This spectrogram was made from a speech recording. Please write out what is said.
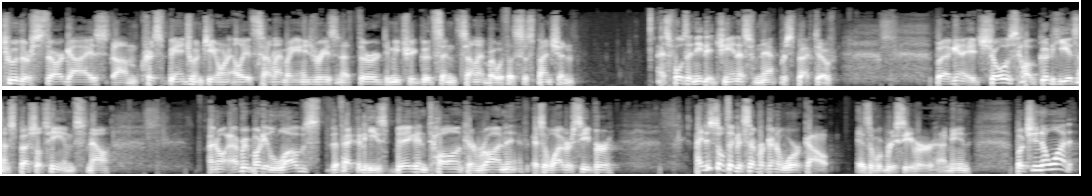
two of their star guys, um, Chris Banjo and Jayrone Elliott sidelined by injuries, and a third, Demetri Goodson, sidelined by with a suspension. I suppose they needed Janis from that perspective. But again, it shows how good he is on special teams. Now, I know everybody loves the fact that he's big and tall and can run as a wide receiver. I just don't think it's ever going to work out as a receiver. I mean, but you know what?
